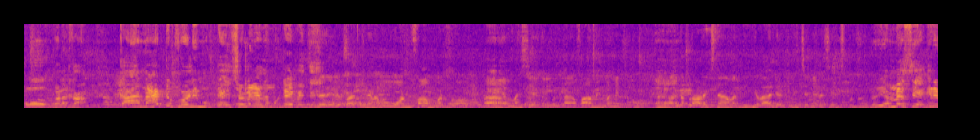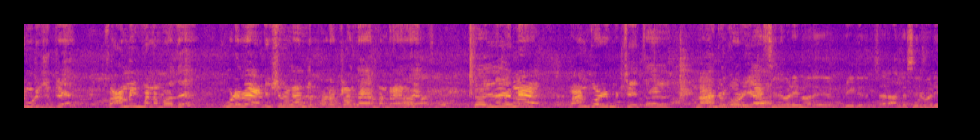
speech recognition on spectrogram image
ஹலோ. வணக்கம். கா நாட்டுக்கோழி முட்டை. சொல்லுங்க அந்த முட்டையை பற்றி சார் இது பார்த்தீங்கன்னா நம்ம ஓன் ஃபார்ம் பண்ணுறோம் நாங்கள் எம்எஸ்சி அக்ரி நாங்கள் ஃபார்மிங் பண்ணிட்டு இருக்கோம். அந்த ப்ராடக்ட்ஸ் தான் வந்து இங்கே வேல்யூ பண்ணி சென்னையில் சேல்ஸ் பண்ணுறோம் எம்எஸ்சி அக்ரி முடிச்சுட்டு ஃபார்மிங் பண்ணும்போது கூடவே அடிஷ்னலாக இந்த ப்ராடக்ட்லாம் தயார் பண்ணுறாரு ஸோ இது என்ன? வான்கோழி முச்சி நாட்டுக்கோழியா சிறுவடின்னு ஒரு ப்ரீடு இருக்குது சார். அந்த சிறுவடி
